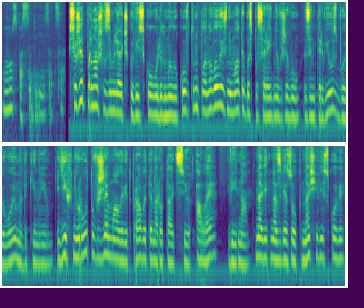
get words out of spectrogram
Ну, спасибі їй за це. Сюжет про нашу землячку військову Людмилу Ковтун планували знімати безпосередньо вживу з інтерв'ю з бойовою медикинею. Їхню роту вже мали відправити на ротацію, але війна. Навіть на зв'язок наші військові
